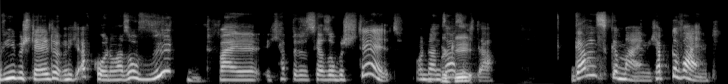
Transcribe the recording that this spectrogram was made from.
wie bestellt und nicht abgeholt und war so wütend, weil ich hatte das ja so bestellt. Und dann okay. saß ich da. Ganz gemein. Ich habe geweint.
